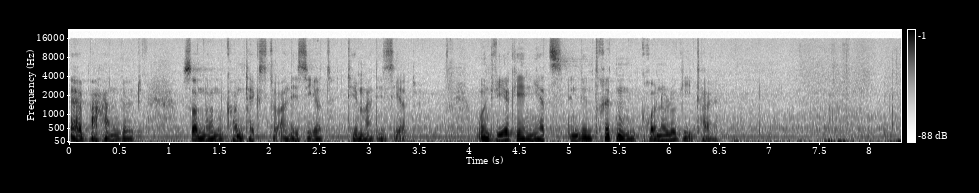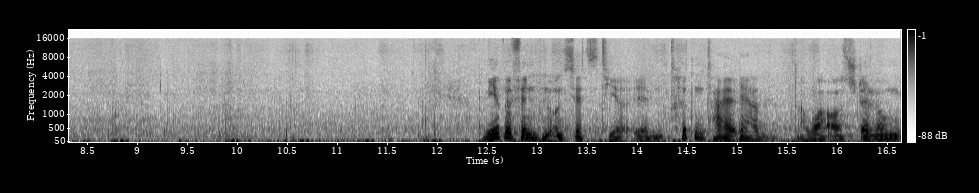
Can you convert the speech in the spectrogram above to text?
äh, behandelt, sondern kontextualisiert, thematisiert. Und wir gehen jetzt in den dritten Chronologieteil. Wir befinden uns jetzt hier im dritten Teil der Dauerausstellung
